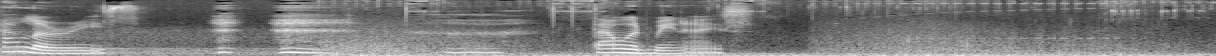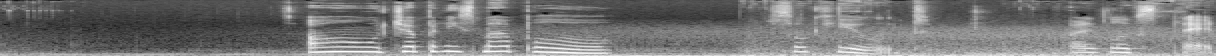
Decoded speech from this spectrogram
Calories. Uh, that would be nice. Oh, Japanese maple. So cute. But it looks dead.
